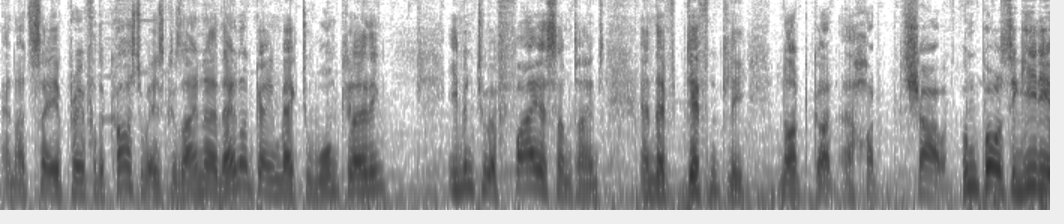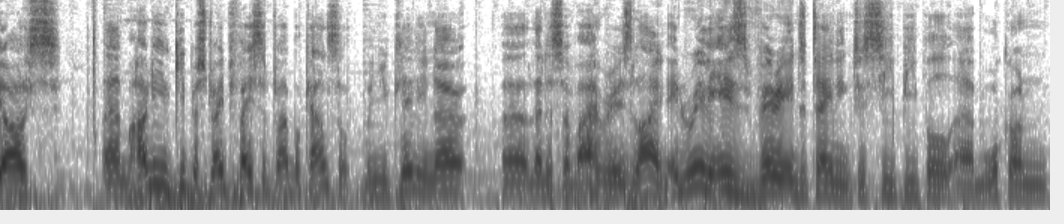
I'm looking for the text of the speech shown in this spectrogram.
and I'd say a prayer for the castaways because I know they're not going back to warm clothing even to a fire sometimes, and they've definitely not got a hot shower. Umpol Sigidi asks, um, how do you keep a straight face at tribal council when you clearly know uh, that a survivor is lying? It really is very entertaining to see people um, walk on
